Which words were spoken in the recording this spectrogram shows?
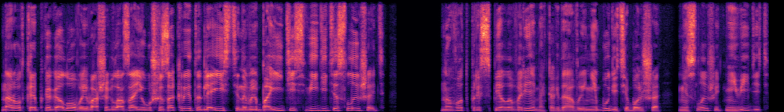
народ крепкоголовый, ваши глаза и уши закрыты для истины, вы боитесь видеть и слышать. Но вот приспело время, когда вы не будете больше ни слышать, ни видеть,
